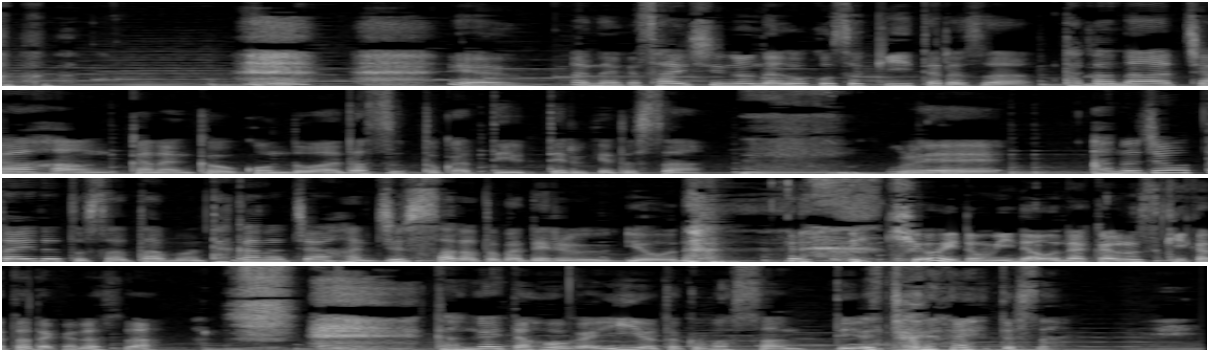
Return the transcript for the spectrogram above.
いや、なんか最新の名古こそ聞いたらさ、高菜チャーハンかなんかを今度は出すとかって言ってるけどさ、うん俺、あの状態だとさ、多分高菜チャーハン10皿とか出るような 勢いのみんなお腹の空き方だからさ、考えた方がいいよ、徳松さんって言っとかないとさ。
